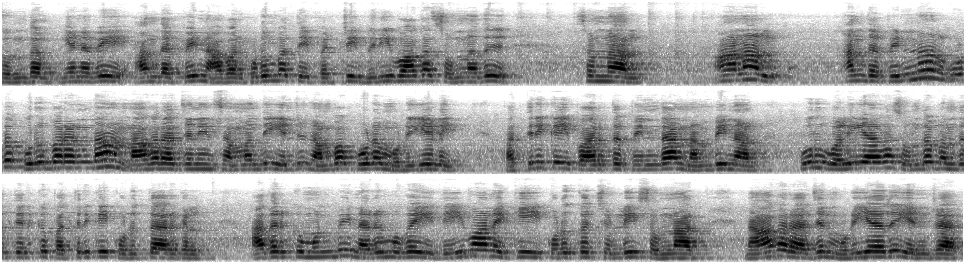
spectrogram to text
சொந்தம். எனவே அந்த பெண் அவர் குடும்பத்தை பற்றி விரிவாக சொன்னது சொன்னாள். ஆனால் அந்த பெண்ணால் கூட குருபரன் தான் நாகராஜனின் சம்பந்தி என்று நம்பக்கூட முடியலை. பத்திரிகை பார்த்த பின் தான் நம்பினாள். ஒரு வழியாக சொந்த பந்தத்திற்கு பத்திரிகை கொடுத்தார்கள். அதற்கு முன்பே நறுமுகை தெய்வானைக்கு கொடுக்க சொல்லி சொன்னார். நாகராஜன் முடியாது என்றார்.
